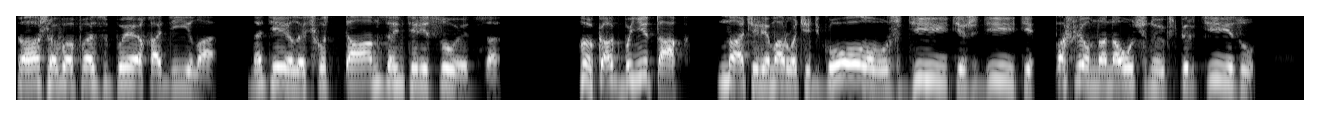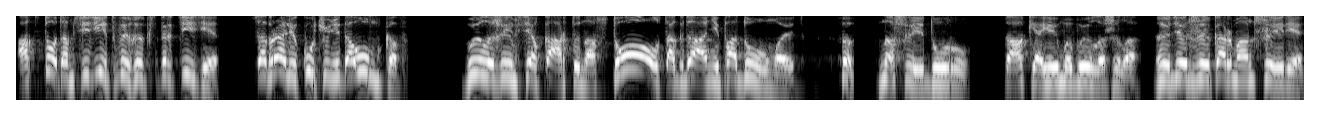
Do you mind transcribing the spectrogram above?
даже в ФСБ ходила. Надеялась, хоть там заинтересуются. А как бы не так. Начали морочить голову, ждите, ждите, пошлем на научную экспертизу. А кто там сидит в их экспертизе? Собрали кучу недоумков. Выложи им все карты на стол, тогда они подумают. Ха, нашли дуру. Так я им и выложила. Держи карман шире.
